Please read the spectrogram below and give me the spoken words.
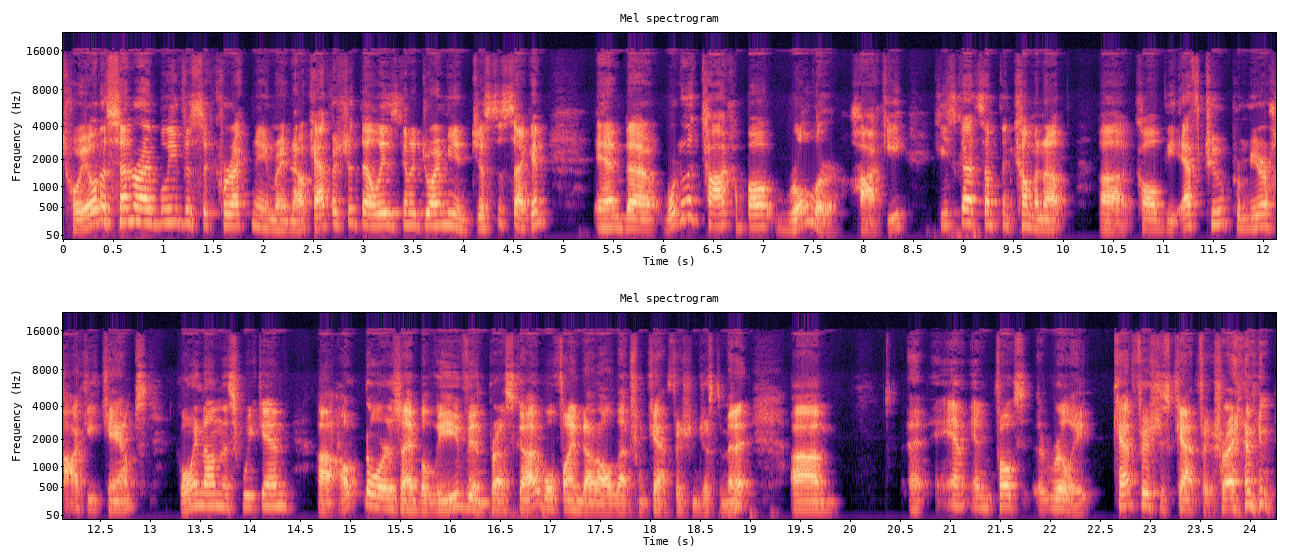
Toyota Center, I believe is the correct name right now. Cat Fischitelli is going to join me in just a second. And uh, we're going to talk about roller hockey. He's got something coming up uh, called the F2 Premier Hockey Camps going on this weekend. Uh, outdoors, I believe, in Prescott. We'll find out all that from Catfish in just a minute. Um, and, and folks, really, catfish is catfish, right? I mean,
